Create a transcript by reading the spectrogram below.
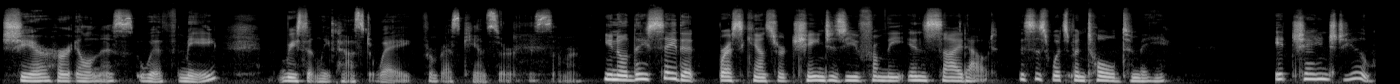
share her illness with me. Recently passed away from breast cancer this summer. You know, they say that breast cancer changes you from the inside out. This is what's been told to me. It changed you.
